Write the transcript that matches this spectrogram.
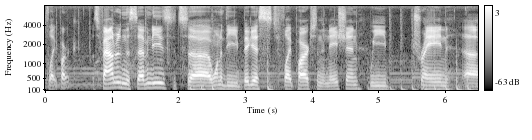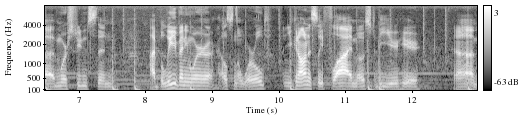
Flight Park. It was founded in the 70s. It's uh, one of the biggest flight parks in the nation. We train uh, more students than I believe anywhere else in the world. And you can honestly fly most of the year here. Um,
